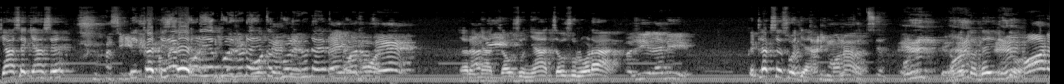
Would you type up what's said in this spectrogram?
ક્યાં છે ક્યાં છે? Ticket ticket. એક ગોળી ડોડા એક ગોળી ડોડા એક ગોળી. અરે ના જાઉં ન્યા જાઉં લોડા. હજી રેડી કેટલાક છે સોજા મને. હવે તો દઈ દીધો. કોણ?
